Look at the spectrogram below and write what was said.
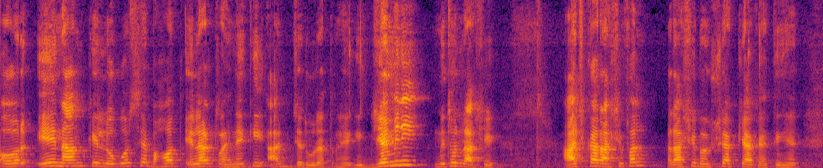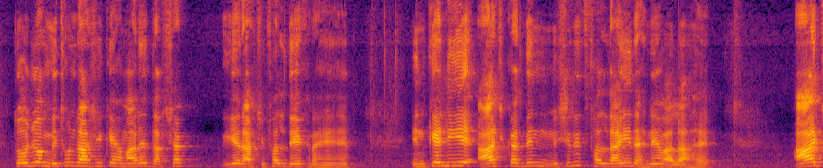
और ए नाम के लोगों से बहुत अलर्ट रहने की आज ज़रूरत रहेगी। जेमिनी मिथुन राशि। आज का राशिफल, राशि भविष्य क्या कहती हैं? तो जो मिथुन राशि के हमारे दर्शक ये राशिफल देख रहे हैं, इनके लिए आज का दिन मिश्रित फलदायी रहने वाला है। आज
